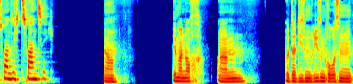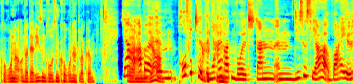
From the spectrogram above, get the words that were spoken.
2020. ja. Immer noch ähm, unter diesem riesengroßen Corona, unter der riesengroßen Corona-Glocke. Ja, Ähm, aber ja. Ähm, Profi-Tipp, wenn ihr heiraten wollt, dann ähm, dieses Jahr, weil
